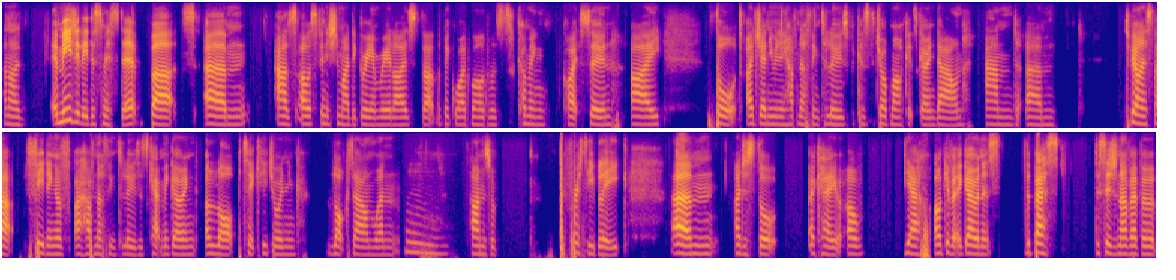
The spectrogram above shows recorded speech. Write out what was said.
And I immediately dismissed it but um, as I was finishing my degree and realized that the big wide world was coming quite soon I thought I genuinely have nothing to lose because the job market's going down. And um, to be honest, that feeling of I have nothing to lose has kept me going a lot, particularly during lockdown when Hmm. times were pretty bleak. Um, I just thought, okay, I'll yeah, I'll give it a go, and it's the best decision I've ever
